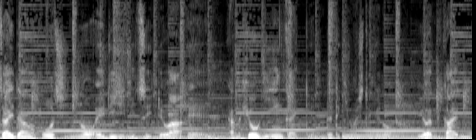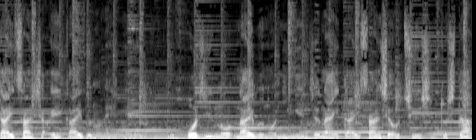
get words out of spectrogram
財団法人の理事については、えー、あの評議委員会っていうのが出てきましたけど要は第三者外部のね、法人の内部の人間じゃない第三者を中心とした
